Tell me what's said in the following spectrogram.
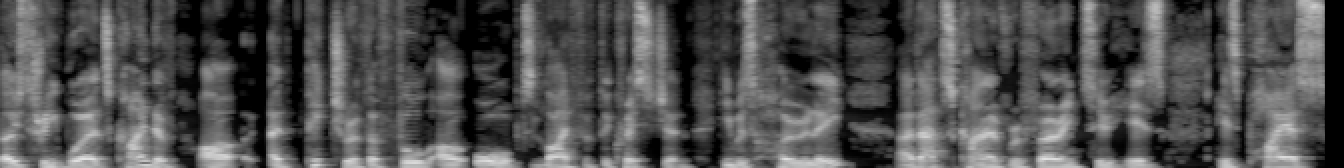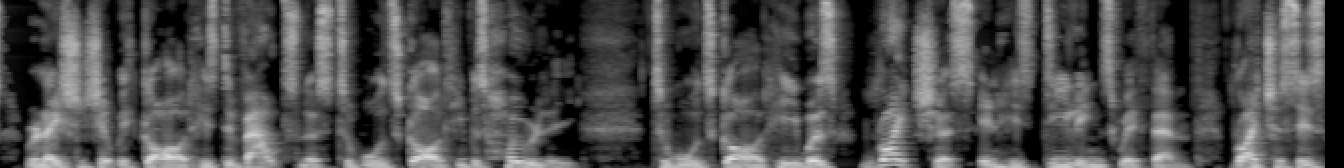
those three words kind of are a picture of the full orbed life of the Christian. He was holy. Uh, that's kind of referring to his his pious relationship with God, his devoutness towards God. He was holy towards God. He was righteous in his dealings with them. Righteous is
